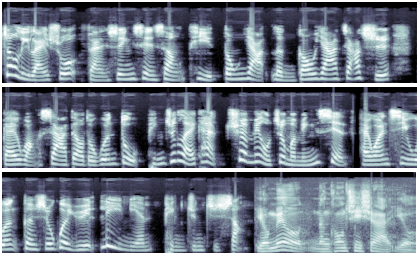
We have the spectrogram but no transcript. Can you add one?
照理来说，反声现象替东亚冷高压加持，该往下掉的温度，平均来看却没有这么明显。台湾气温更是位于历年平均之上。有没有冷空气？接下来有，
